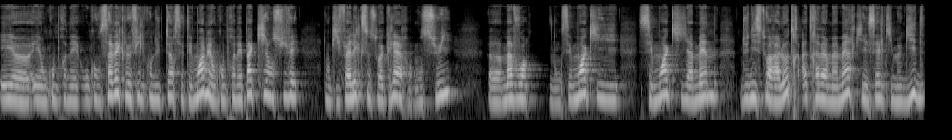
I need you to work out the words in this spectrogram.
Et, euh, et, on comprenait, on, savait que le fil conducteur c'était moi, mais on comprenait pas qui on suivait. Donc il fallait que ce soit clair. On suit euh, ma voix. Donc c'est moi qui, c'est moi qui amène d'une histoire à l'autre à travers ma mère, qui est celle qui me guide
